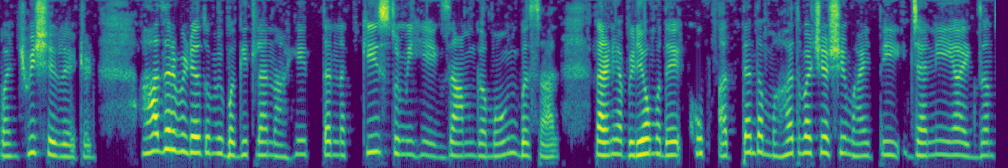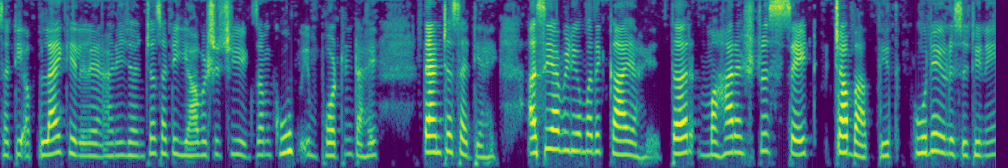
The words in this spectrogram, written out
पंचवीसशी रिलेटेड हा जर व्हिडिओ तुम्ही बघितला नाही तर नक्कीच तुम्ही ही एक्झाम गमावून बसाल. कारण या व्हिडिओमध्ये खूप अत्यंत महत्त्वाची अशी माहिती ज्यांनी या एक्झामसाठी अप्लाय केलेली आहे आणि ज्यांच्यासाठी या वर्षाची एक्झाम खूप इम्पॉर्टंट आहे त्यांच्यासाठी आहे. असे या व्हिडिओमध्ये काय आहे? तर महाराष्ट्र सेटच्या बाबतीत पुणे युनिव्हर्सिटीने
